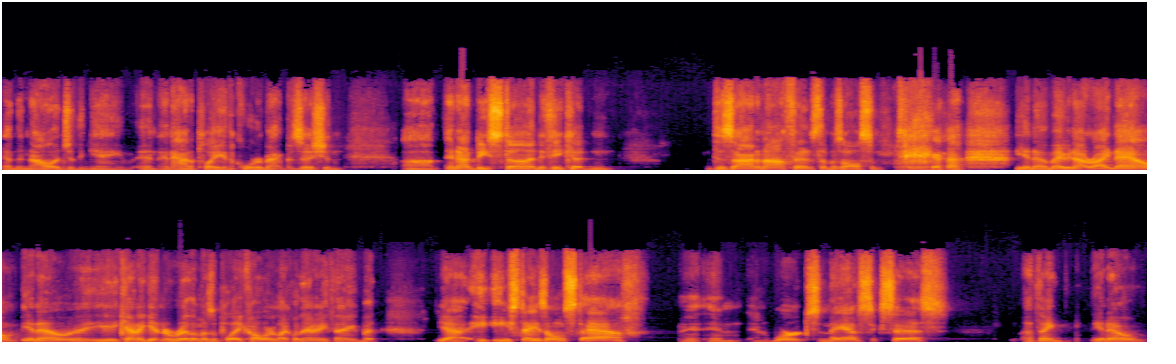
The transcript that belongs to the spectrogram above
and the knowledge of the game and, and how to play the quarterback position. Uh, and I'd be stunned if he couldn't design an offense that was awesome. you know, maybe not right now, you know, you kind of get in a rhythm as a play caller, like with anything. But yeah, he, he stays on staff and, and, works and they have success. I think, you know,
